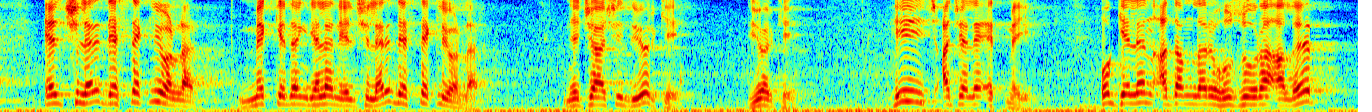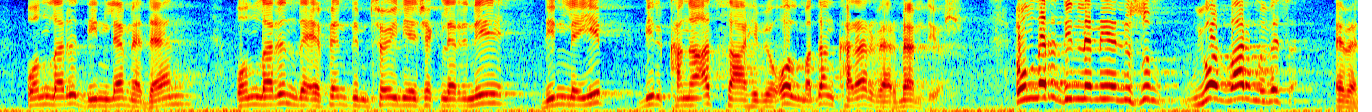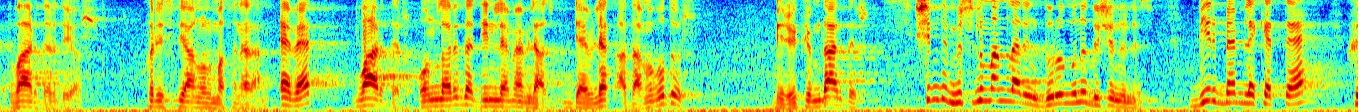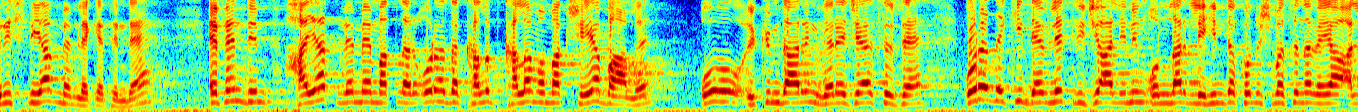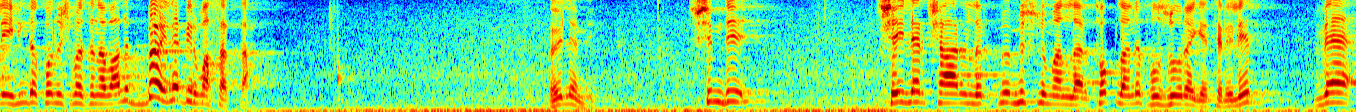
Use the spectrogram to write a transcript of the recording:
elçileri destekliyorlar. Mekke'den gelen elçileri destekliyorlar. Necaşi diyor ki, diyor ki, hiç acele etmeyin. O gelen adamları huzura alıp onları dinlemeden, onların da efendim söyleyeceklerini dinleyip bir kanaat sahibi olmadan karar vermem diyor. Onları dinlemeye lüzum yol var mı? Evet vardır diyor. Hristiyan olmasına rağmen. Evet vardır. Onları da dinlemem lazım. Devlet adamı budur. Bir hükümdardır. Şimdi Müslümanların durumunu düşününüz. Bir memlekette, Hristiyan memleketinde efendim hayat ve mematlar orada kalıp kalamamak şeye bağlı. O hükümdarın vereceği söze, oradaki devlet ricalinin onlar lehinde konuşmasına veya aleyhinde konuşmasına bağlı böyle bir vasatta. Öyle mi? Şimdi şeyler çağrılır, Müslümanlar toplanıp huzura getirilir ve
